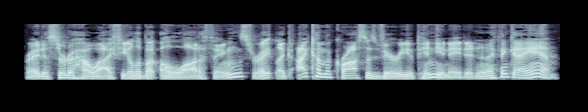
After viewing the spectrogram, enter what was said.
right? Is sort of how I feel about a lot of things, right? Like I come across as very opinionated, and I think I am,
